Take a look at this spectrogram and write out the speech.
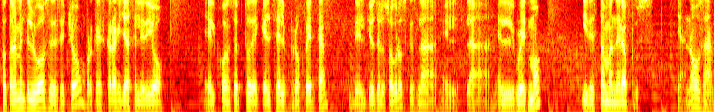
totalmente luego se desechó, porque a Skrag ya se le dio el concepto de que él sea el profeta del dios de los ogros, que es la, el, el Great Mo. Y de esta manera, pues ya no, o sea,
